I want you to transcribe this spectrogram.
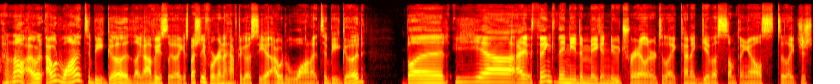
i don't know. I would i would want it to be good. Like obviously like especially if we're gonna have to go see it i would want it to be good but yeah, I think they need to make a new trailer to like kind of give us something else to like just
